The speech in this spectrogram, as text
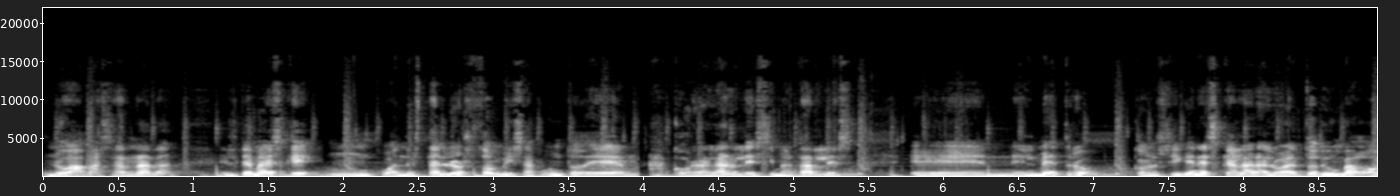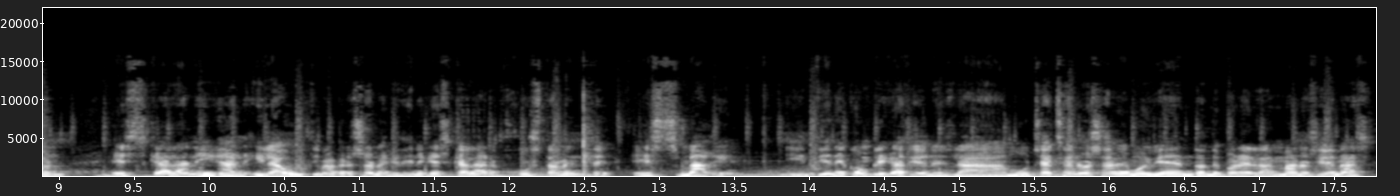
no va a pasar nada. El tema es que mm, cuando están los zombies a punto de acorralarles y matarles en el metro, consiguen escalar a lo alto de un vagón, escala Negan y la última persona que tiene que escalar justamente es Maggie y tiene complicaciones. La muchacha no sabe muy bien dónde poner las manos y demás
